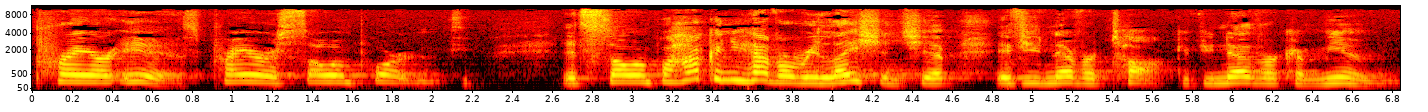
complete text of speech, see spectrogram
prayer is. Prayer is so important. It's so important. How can you have a relationship if you never talk, if you never commune?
